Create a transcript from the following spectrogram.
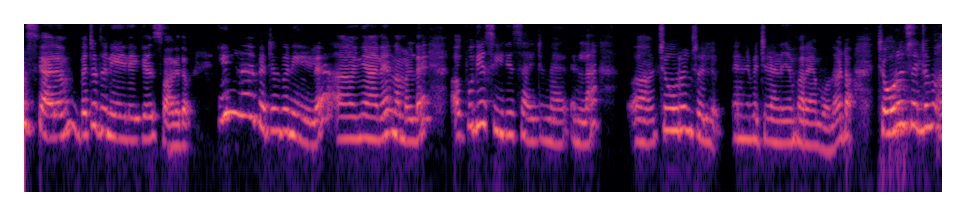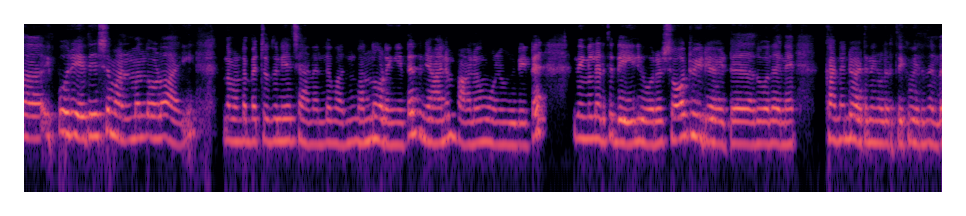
നമസ്കാരം. ബെറ്റർ ദുനിയയിലേക്ക് സ്വാഗതം. ഇന്ന് ബെറ്റർ ദുനിയയിൽ ഞാൻ നമ്മളുടെ പുതിയ സീരീസ് ആയിട്ടുള്ള ചോറും ചൊല്ലും എന്നെ പറ്റിയാണ് ഞാൻ പറയാൻ പോകുന്നത് കേട്ടോ. ചോറും ചൊല്ലും ഇപ്പൊ ഒരു ഏകദേശം വൺ മന്തോളം ആയി നമ്മളുടെ ബെറ്റർ ദുനിയ ചാനലിൽ വന്നു തുടങ്ങിയിട്ട് ഞാനും പാനവും കൂടിയിട്ട് നിങ്ങളുടെ അടുത്ത് ഡെയിലി ഓരോ ഷോർട്ട് വീഡിയോ ആയിട്ട് അതുപോലെ തന്നെ കണ്ടന്റുമായിട്ട് നിങ്ങളുടെ അടുത്തേക്ക് വരുന്നുണ്ട്.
